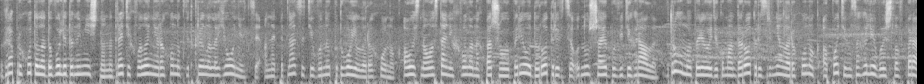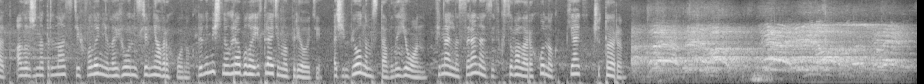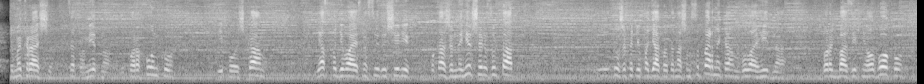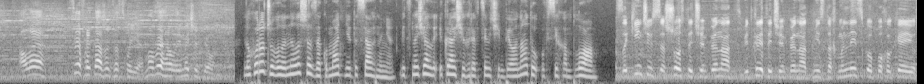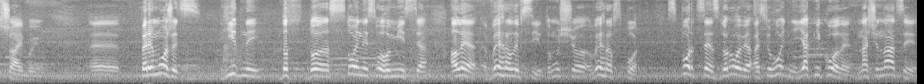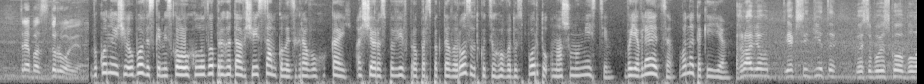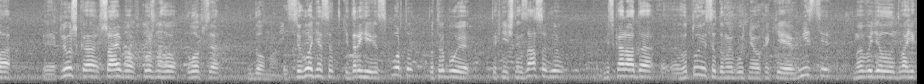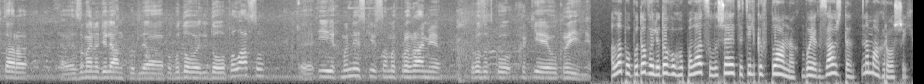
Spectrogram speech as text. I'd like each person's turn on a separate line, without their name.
Гра проходила доволі динамічно. На третій хвилині рахунок відкрили легіонівці, а на 15-й вони подвоїли рахунок. А ось на останніх хвилинах першого періоду роторівці одну шайбу відіграли. В другому періоді команда роторів зрівняла рахунок, а потім взагалі вийшла вперед. Але вже на 13-й хвилині легіон зрівняв рахунок. Динамічна гра була і в третьому періоді, а чемпіоном став легіон. Фінальна сирена зафіксувала рахунок 5-4.
Ми краще, це помітно і по рахунку, і по очкам. Я сподіваюся, на слідуючий рік покажемо не гірший результат. І дуже хотів подякувати нашим суперникам. Була гідна боротьба з їхнього боку. Але цифри кажуть за своє. Ми виграли і ми чемпіони.
Нагороджували не лише за командні досягнення, відзначали і кращих гравців чемпіонату у всіх амплуа.
Закінчився шостий чемпіонат, відкритий чемпіонат міста Хмельницького по хокею з шайбою. Переможець гідний, достойний свого місця, але виграли всі, тому що виграв спорт. Спорт це здоров'я, а сьогодні, як ніколи, нашій нації треба здоров'я.
Виконуючий обов'язки міського голови пригадав, що й сам колись грав у хокей, а ще розповів про перспективи розвитку цього виду спорту у нашому місті. Виявляється, вони такі є.
Грав я, як всі діти, колись обов'язково була е, клюшка, шайба в кожного хлопця вдома. Сьогодні це такий дорогий від спорту, потребує технічних засобів. Міська рада е, готується до майбутнього хокею в місті. Ми виділили 2 гектара е, земельну ділянку для побудови льодового палацу. Е, І Хмельницький саме в програмі розвитку хокею в Україні.
Але побудова льодового палацу лишається тільки в планах, бо, як завжди, нема грошей.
